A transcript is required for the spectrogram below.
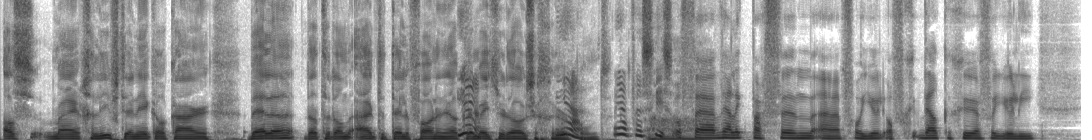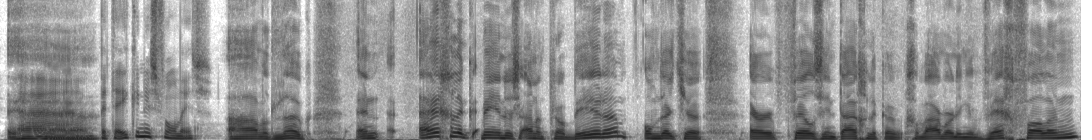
als mijn geliefde en ik elkaar bellen, dat er dan uit de telefoon een heel klein beetje roze geur ja. komt. Ja, precies. Of uh, welk parfum uh, voor jullie, of welke geur voor jullie ja, ja. betekenisvol is. Ah, wat leuk. En eigenlijk ben je dus aan het proberen, omdat je er veel zintuigelijke gewaarwordingen wegvallen.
